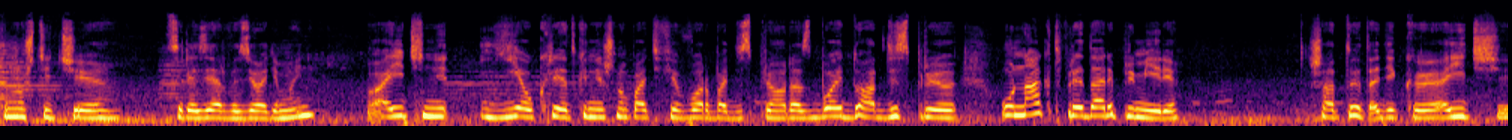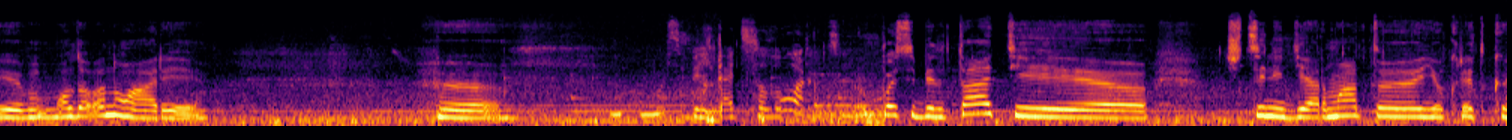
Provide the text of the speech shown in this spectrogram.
că nu știi ce îți rezervă ziua de mâine. Aici eu cred că nici nu poate fi vorba despre un război, doar despre un act predare-primire. Și atât. Adică aici Moldova nu are uh, posibilitate să lupte. Posibilitate ce ține de armată, eu cred că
